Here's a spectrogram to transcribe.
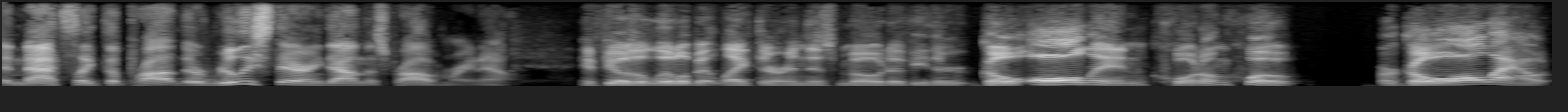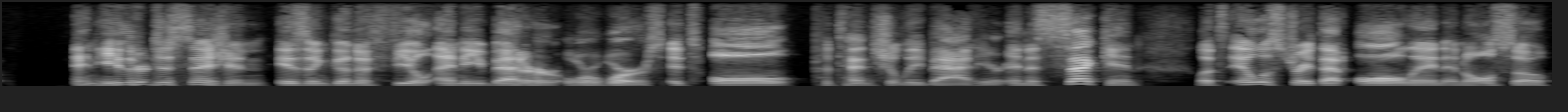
and that's like the problem they're really staring down this problem right now It feels a little bit like they're in this mode of either go all in, quote unquote, or go all out. And either decision isn't going to feel any better or worse. It's all potentially bad here. In a second, let's illustrate that all in and also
